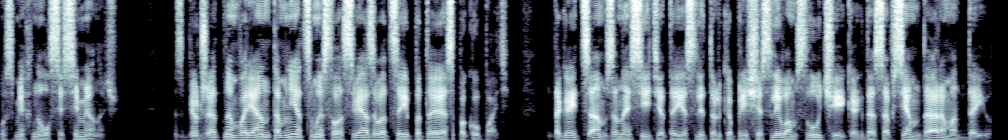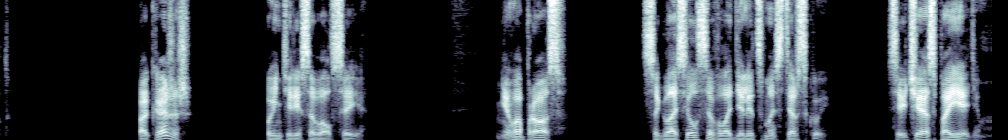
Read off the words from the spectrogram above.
Усмехнулся Семёныч. С бюджетным вариантом нет смысла связываться и ПТС покупать. Да гайцам заносить это, если только при счастливом случае, когда совсем даром отдают. «Покажешь?» — поинтересовался я. «Не вопрос», — согласился владелец мастерской. «Сейчас поедем».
